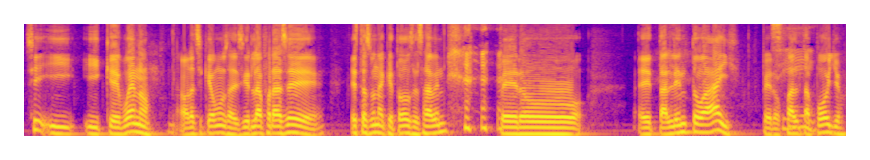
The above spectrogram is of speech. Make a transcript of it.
Sí, y, y que bueno, ahora sí que vamos a decir la frase, esta es una que todos se saben, pero eh, talento hay, pero Sí. falta apoyo.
